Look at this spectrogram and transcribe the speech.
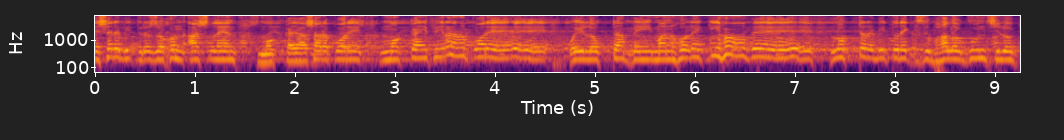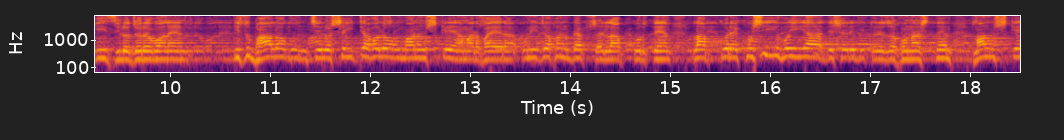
দেশের ভিতরে যখন আসলেন, মক্কায় আসার পরে, মক্কায় ফেরার পরে ওই লোকটা বেইমান হলে কি হবে? লোকটার ভিতরে কিছু ভালো গুণ ছিল, কি ছিল? জোরে বলেন। কিছু ভালো গুণ ছিল, সেইটা হলো মানুষকে, আমার ভাইয়েরা, উনি যখন ব্যবসায় লাভ করতেন, লাভ করে খুশি হইয়া দেশের ভিতরে যখন আসতেন, মানুষকে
